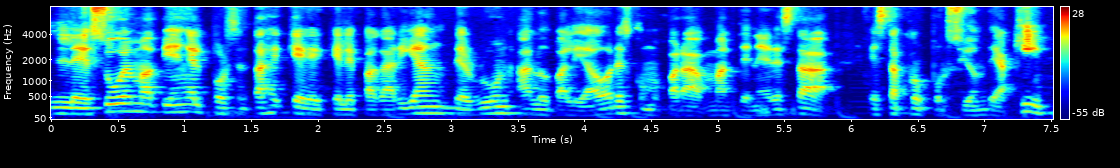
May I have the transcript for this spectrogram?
le sube más bien el porcentaje que, le pagarían de RUN a los validadores como para mantener esta, esta proporción de aquí.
